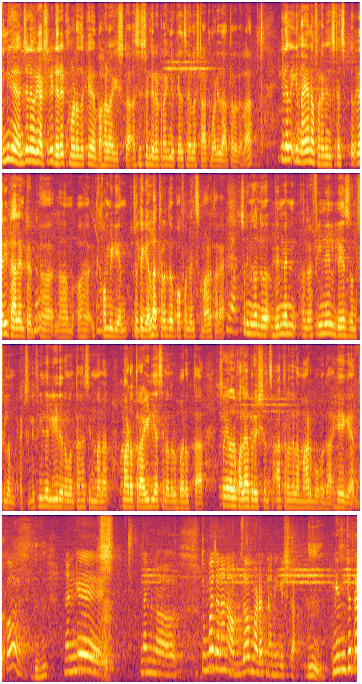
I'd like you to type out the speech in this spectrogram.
ನಿಮಗೆ ಅಂಜಲಿ ಅವರಿಗೆ ಆ್ಯಕ್ಚುಲಿ ಡೈರೆಕ್ಟ್ ಮಾಡೋದಕ್ಕೆ ಬಹಳ ಇಷ್ಟ. ಅಸಿಸ್ಟೆಂಟ್ ಡೈರೆಕ್ಟರ್ ಆಗಿ ನೀವು ಕೆಲಸ ಎಲ್ಲ ಸ್ಟಾರ್ಟ್ ಮಾಡಿದ ಆ ಥರದ್ದೆಲ್ಲ ಈಗ ಈಗ Nayana for an instance very talented comedian ಜೊತೆಗೆ ಎಲ್ಲ ಥರದ್ದು ಪರ್ಫಾರ್ಮೆನ್ಸ್ ಮಾಡ್ತಾರೆ. ಸೊ ನಿಮಗೊಂದು ವಿಮೆನ್ ಅಂದರೆ ಫೀಮೇಲ್ ಬೇಸ್ಡ್ ಒಂದು ಫಿಲಮ್ ಆ್ಯಕ್ಚುಲಿ ಫೀಮೇಲ್ ಲೀಡ್ ಇರುವಂತಹ ಸಿನಿಮಾನ ಮಾಡೋ ಥರ ಐಡಿಯಾಸ್ ಏನಾದರೂ ಬರುತ್ತಾ? ಸೊ ಏನಾದರೂ ಕೊಲ್ಯಾಬ್ರೇಷನ್ಸ್ ಆ ಥರದ್ದೆಲ್ಲ ಮಾಡಬಹುದಾ? ಹೇಗೆ ಅಂತ? ನನಗೆ ನನ್ನ ತುಂಬ ಜನನ ಅಬ್ಸರ್ವ್ ನನಗೆ ಇಷ್ಟ. ನಿಮ್ಮ ಜೊತೆ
